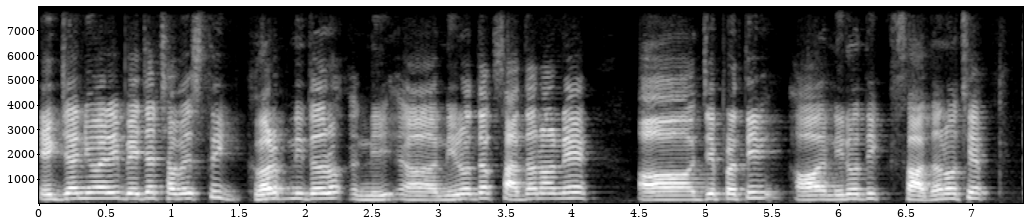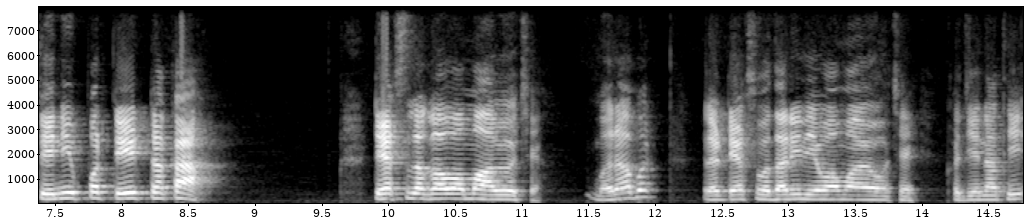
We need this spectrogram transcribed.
એક જાન્યુઆરી બે હજાર છવ્વીસથી ગર્ભ નિરોધક સાધનો અને જે પ્રતિ નિરોધક સાધનો છે, તેની ઉપર તેર ટકા ટેક્સ લગાવવામાં આવ્યો છે. બરાબર? એટલે ટેક્સ વધારી દેવામાં આવ્યો છે. જેનાથી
